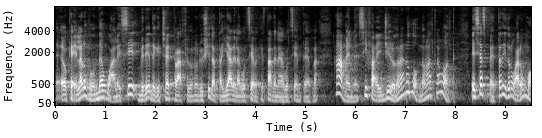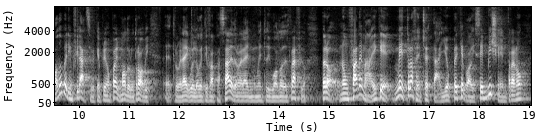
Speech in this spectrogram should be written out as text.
eh, ok, la rotonda è uguale. Se vedete che c'è traffico e non riuscite a tagliare la corsia perché state nella corsia interna, amen, si fa il giro della rotonda un'altra volta e si aspetta di trovare un modo per infilarsi, perché prima o poi il modo lo trovi, eh, troverai quello che ti fa passare, troverai il momento di vuoto del traffico, però non fate mai che metto la freccia e taglio, perché poi se vi centrano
